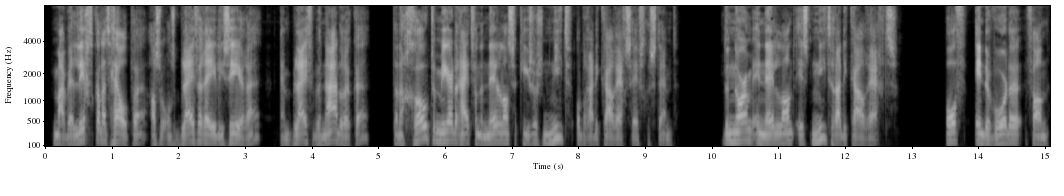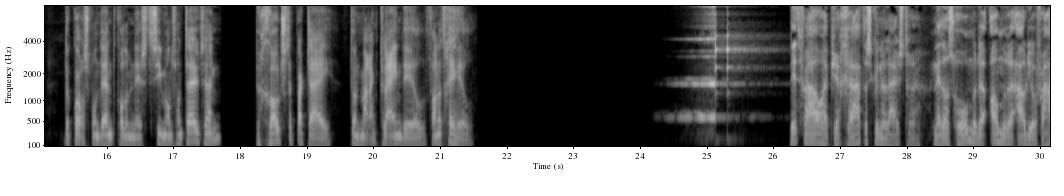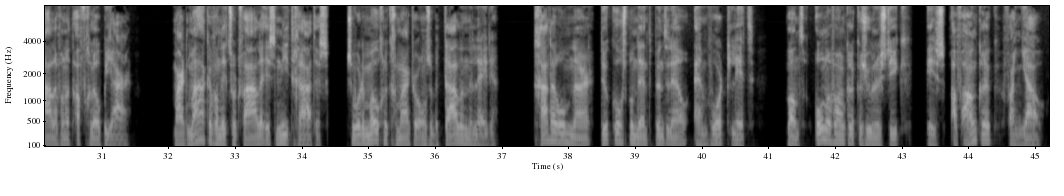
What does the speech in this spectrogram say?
Maar wellicht kan het helpen als we ons blijven realiseren en blijven benadrukken dat een grote meerderheid van de Nederlandse kiezers niet op radicaal rechts heeft gestemd. De norm in Nederland is niet radicaal rechts. Of in de woorden van de correspondent-columnist Simon van Teuten: de grootste partij toont maar een klein deel van het geheel. Dit verhaal heb je gratis kunnen luisteren, net als honderden andere audioverhalen van het afgelopen jaar. Maar het maken van dit soort verhalen is niet gratis. Ze worden mogelijk gemaakt door onze betalende leden. Ga daarom naar decorrespondent.nl en word lid. Want onafhankelijke journalistiek is afhankelijk van jou.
